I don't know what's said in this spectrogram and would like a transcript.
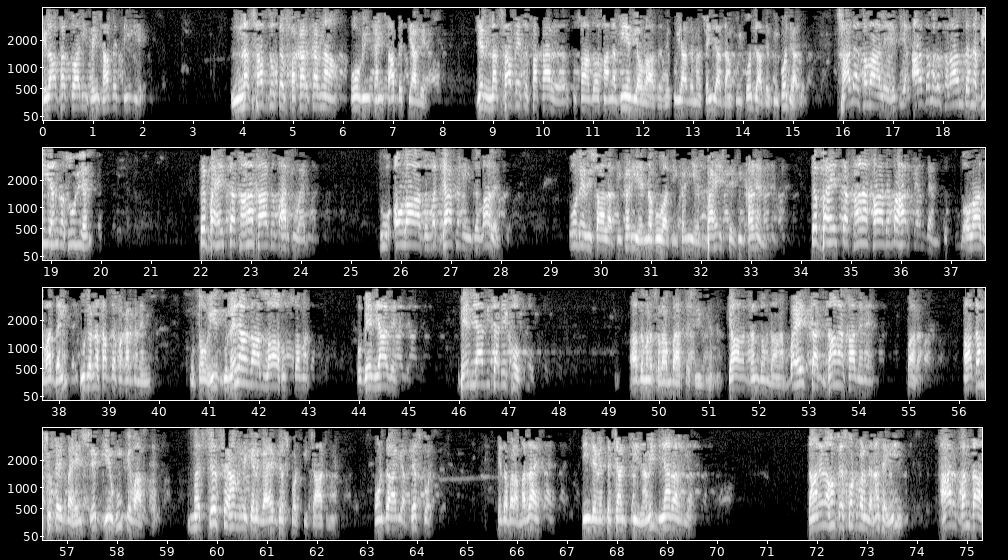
خلافت والی صحیح ثابت تھی۔ گئے نصب دو تے فخر کرنا۔ وہ بھی صحیح ثابت کیا گیا۔ جی نصب فخر تسا دو سا نبی دی اولاد ہے، کوئی آدھے میں صحیح یاد ہوں کوئی کچھ آدھے کوئی کچھ آدھے سادہ سوال ہے کہ آدم علیہ السلام تے نبی ہیں، رسول ہیں۔ تے بحث کا کھانا کھا دو باہر کیوں ہے تو اولاد وجہ کھڑی تے والد۔ اونے رسالت کی کھڑی ہے نبوت کی کھڑی ہے، بحث کی کھڑے بحث کا کھانا کھا دے باہر کے اندر تو اولاد ود گئی تو جو نسب دے فخر کرنے نہیں وہ توحید کو نہیں جانتا، اللہ الصمد۔ وہ بے نیاز ہے۔ بے نیازی سے دیکھو۔ آدم علیہ السلام باہر تشریف دینا کیا گندم دانا۔ بحث تک دانا کھا دینے بارہ۔ آدم چھٹے بحث سے گیہوں کے واسطے۔ مسجد سے ہم نکل گئے بسکٹ کی چاٹ میں۔ ہوں تو آ گیا بسکٹ۔ یہ تو بڑا مزہ ہے۔ تین چند چیزاں بھی دیا رل گیا۔ دانے نہ ہوں بسکٹ بن دینا صحیح۔ ہر بندہ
